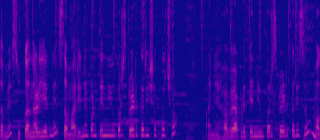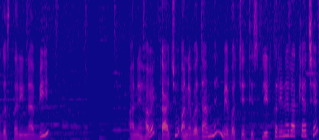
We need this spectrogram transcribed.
તમે સૂકા નાળિયેરને સમારીને પણ તેની ઉપર સ્પ્રેડ કરી શકો છો. અને હવે આપણે તેની ઉપર સ્પ્રેડ કરીશું મગજતરીના બી. અને હવે કાજુ અને બદામને મેં વચ્ચેથી સ્પ્લિટ કરીને રાખ્યા છે.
